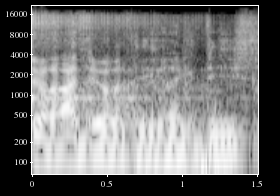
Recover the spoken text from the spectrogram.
Sur Radio DY10.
